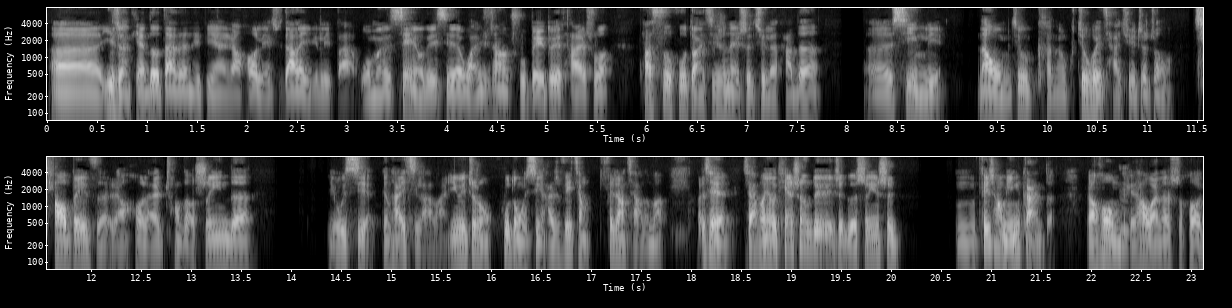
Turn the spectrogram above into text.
呃，一整天都待在那边，然后连续待了一个礼拜。我们现有的一些玩具上的储备，对于他来说，他似乎短期之内失去了他的呃吸引力。那我们就可能就会采取这种敲杯子，然后来创造声音的游戏，跟他一起来玩，因为这种互动性还是非常非常强的嘛。而且小朋友天生对这个声音是。嗯，非常敏感的。然后我们陪他玩的时候，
